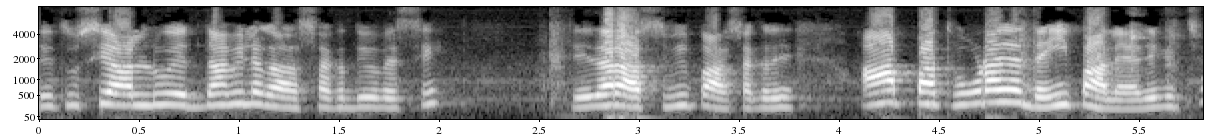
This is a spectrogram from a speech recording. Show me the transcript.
ਤੇ ਤੁਸੀਂ ਆਲੂ ਇਦਾਂ ਵੀ ਲਗਾ ਸਕਦੇ ਹੋ ਵੈਸੇ, ਤੇ ਇਹਦਾ ਰਸ ਵੀ ਪਾ ਸਕਦੇ ਆ ਆਪਾਂ ਥੋੜਾ ਜਿਹਾ ਦਹੀਂ ਪਾ ਲਿਆ ਇਹਦੇ ਵਿੱਚ।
